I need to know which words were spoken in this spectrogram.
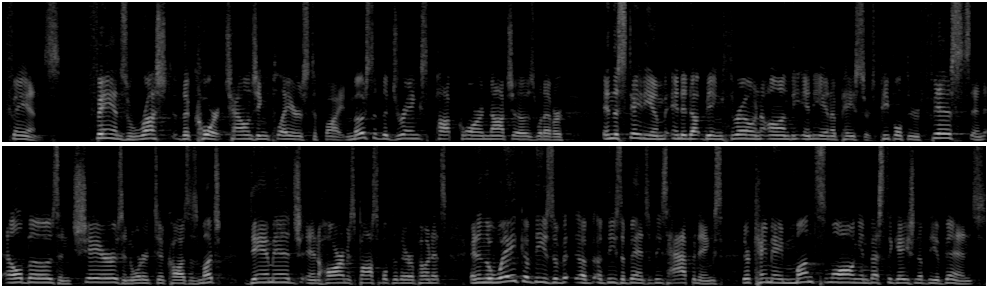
fans. Fans rushed the court, challenging players to fight. Most of the drinks, popcorn, nachos, whatever, in the stadium ended up being thrown on the Indiana Pacers. People threw fists and elbows and chairs in order to cause as much damage and harm as possible to their opponents. And in the wake of these, of, of, these events, of these happenings, there came a months long investigation of the event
